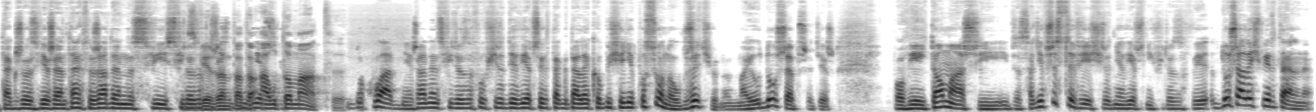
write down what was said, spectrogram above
także o zwierzętach, to żaden z, z filozofów. Zwierzęta to automaty. Dokładnie, żaden z filozofów średniowiecznych tak daleko by się nie posunął w życiu. No, mają duszę przecież. Powie i Tomasz, i, i w zasadzie wszyscy średniowieczni filozofowie. Dusze, ale śmiertelne.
